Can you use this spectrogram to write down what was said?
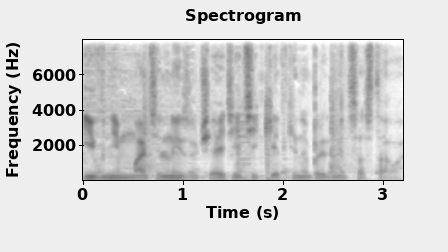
и внимательно изучайте этикетки на предмет состава.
